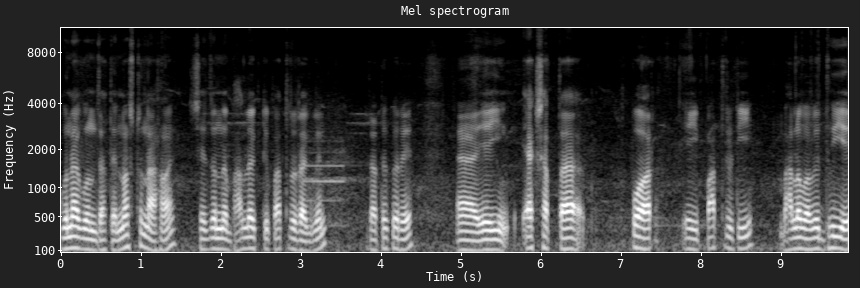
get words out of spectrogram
গুণাগুণ যাতে নষ্ট না হয়, সেজন্য ভালো একটি পাত্র রাখবেন। যাতে করে এই এক সপ্তাহ পর এই পাত্রটি ভালোভাবে ধুয়ে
